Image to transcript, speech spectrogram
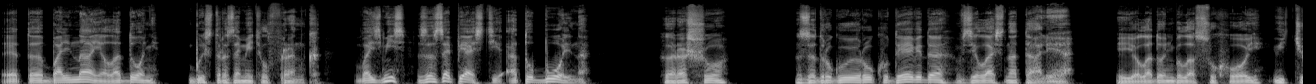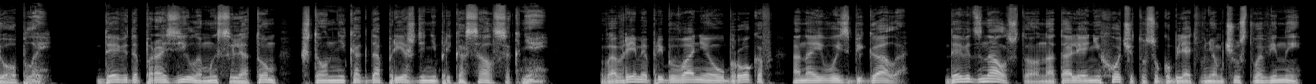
«Это больная ладонь», — быстро заметил Фрэнк. «Возьмись за запястье, а то больно». «Хорошо». За другую руку Дэвида взялась Наталья. Ее ладонь была сухой и теплой. Дэвида поразила мысль о том, что он никогда прежде не прикасался к ней. Во время пребывания у Броков она его избегала. Дэвид знал, что Наталья не хочет усугублять в нем чувство вины,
